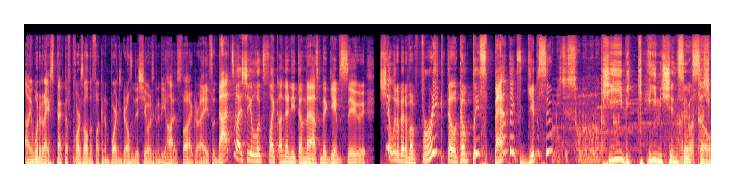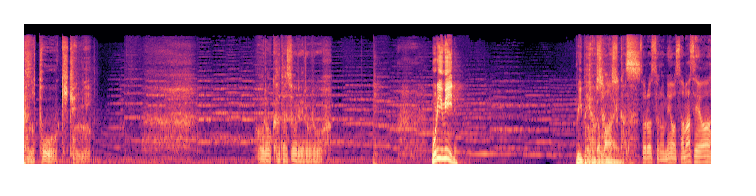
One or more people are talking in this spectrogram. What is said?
I mean, what did I expect? Of course, all the fucking important girls in this show is gonna be hot as fuck, right? So that's why she looks like underneath the mask in the gimp suit. She a little bit of a freak though. Complete spandex gimp suit. 水そのものだ He became あれ Shinsu は確 itself. かに塔を危険に愚かだぞレロロ What do you mean? Read 目 between を the 覚ますかな lines. そろそろ目を覚ませよ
